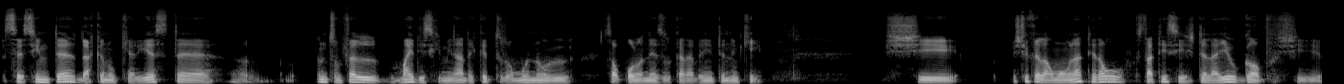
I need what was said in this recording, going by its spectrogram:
se simte, dacă nu chiar este, uh, într-un fel mai discriminat decât românul sau polonezul care a venit în UK. Și știu că la un moment dat erau statistici de la YouGov și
